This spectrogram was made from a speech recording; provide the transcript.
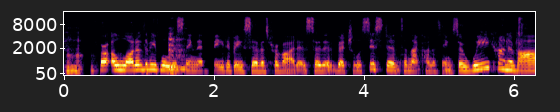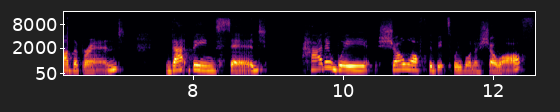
Mm-hmm. For a lot of the people listening, they're B2B service providers, so they're virtual assistants and that kind of thing. So we kind of are the brand. That being said, how do we show off the bits we want to show off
